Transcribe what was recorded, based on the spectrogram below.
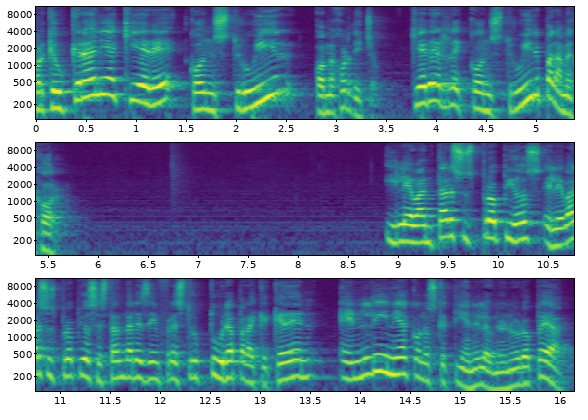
Porque Ucrania quiere construir, o mejor dicho, quiere reconstruir para mejor. Y levantar sus propios, elevar sus propios estándares de infraestructura para que queden en línea con los que tiene la Unión Europea.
